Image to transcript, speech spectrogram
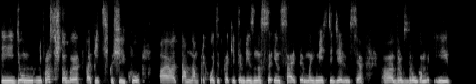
и идем не просто, чтобы попить кофейку, а там нам приходят какие-то бизнес-инсайты. Мы вместе делимся э, друг с другом. И,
